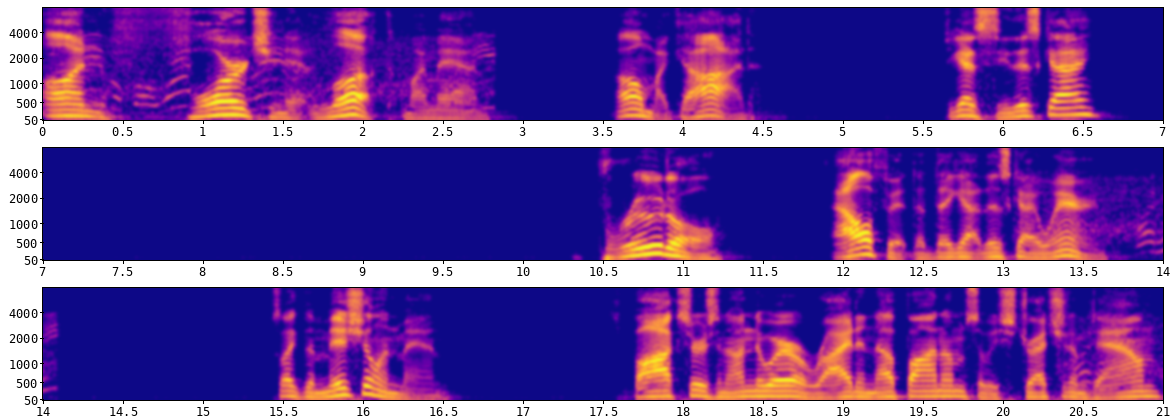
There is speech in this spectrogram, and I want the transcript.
unfortunate look, my man. Oh my god. Do you guys see this guy? Brutal outfit that they got this guy wearing. Looks like the Michelin man. His boxers and underwear are riding up on him, so he's stretching him down.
